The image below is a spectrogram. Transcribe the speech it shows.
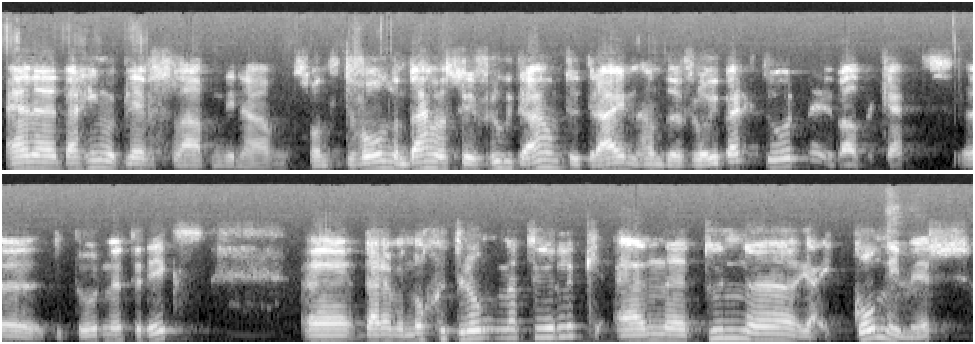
En uh, daar gingen we blijven slapen die avond. Want de volgende dag was weer vroeg dag om te draaien aan de Vlooibergtoren, wel bekend, de toren uit de reeks. Daar hebben we nog gedronken natuurlijk. En toen, ja, ik kon niet meer.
